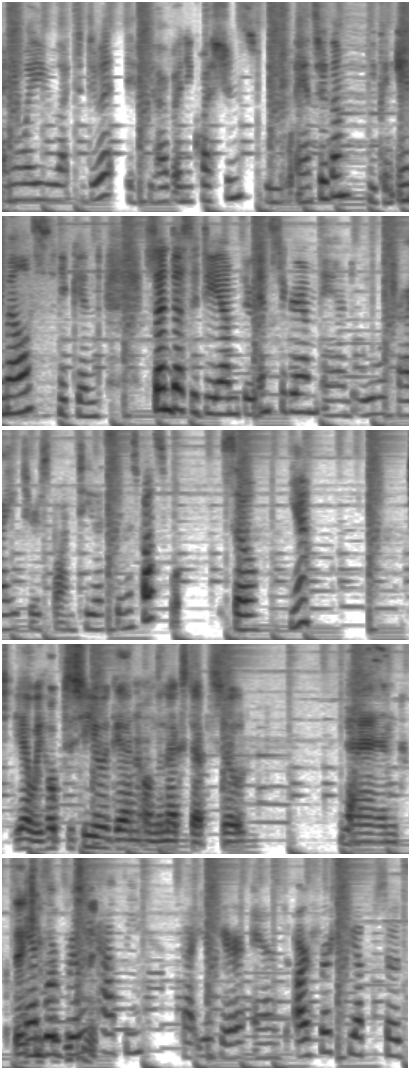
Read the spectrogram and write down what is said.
any way you like to do it. If you have any questions, we will answer them. You can email us, you can send us a DM through Instagram, and we will try to respond to you as soon as possible. So, yeah. yeah, we hope to see you again on the next episode. Yes. And thank and you for we're really happy that you're here. And our first few episodes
